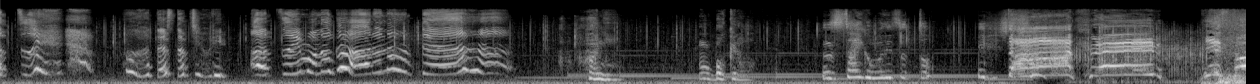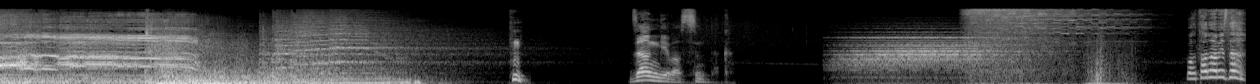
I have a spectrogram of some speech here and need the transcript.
熱い。私たちより熱いものがあるなんて。兄僕らは。最後までずっと一緒ダークフレームピスト懺悔は済んだか渡辺さん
